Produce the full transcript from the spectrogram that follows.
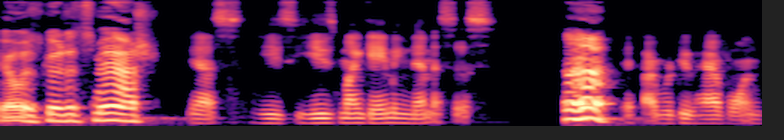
Joe is good at Smash. Yes, he's he's my gaming nemesis if I were to have one.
